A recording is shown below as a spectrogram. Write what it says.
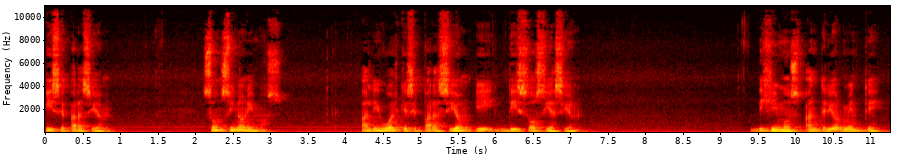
y separación son sinónimos, al igual que separación y disociación. Dijimos anteriormente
